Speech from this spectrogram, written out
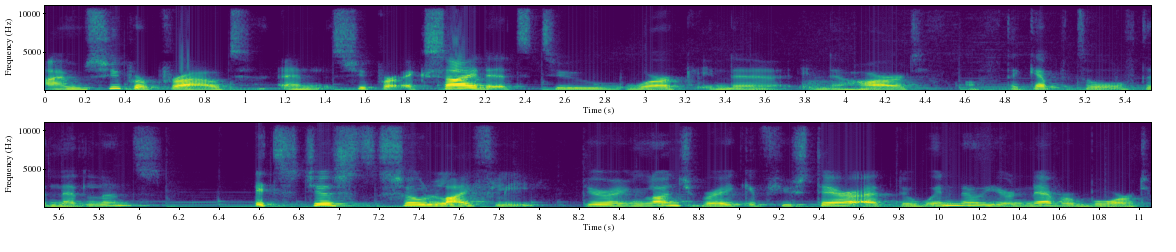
I'm super proud and super excited to work in the, in the heart of the capital of the Netherlands. It's just so lively. During lunch break, if you stare at the window, you're never bored.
